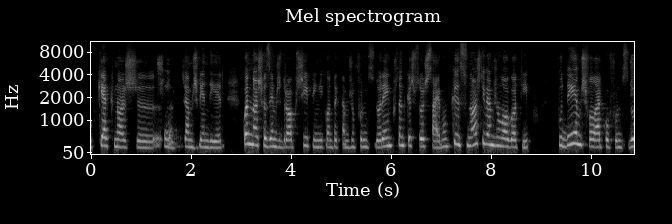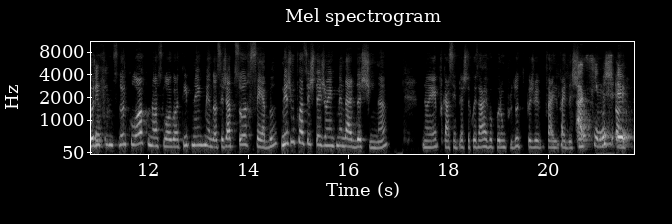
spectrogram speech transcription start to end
o que quer que nós desejamos vender, quando nós fazemos dropshipping e contactamos um fornecedor, é importante que as pessoas saibam que se nós tivermos um logotipo, podemos falar com o fornecedor Sim. e o fornecedor coloca o nosso logotipo na encomenda, ou seja, a pessoa recebe, mesmo que vocês estejam a encomendar da China, não é? Porque há sempre esta coisa, ah, vou pôr um produto, depois vai, vai da China. Ah, sim, mas então,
